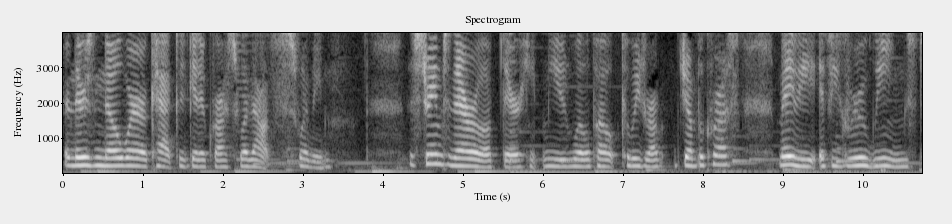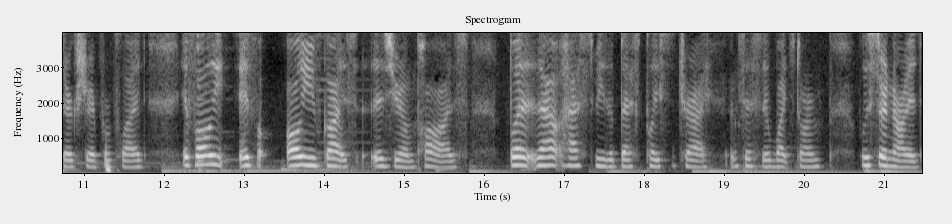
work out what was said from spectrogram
and there's nowhere a cat could get across without swimming. The stream's narrow up there, he mewed Willowpelt. Could we drop, jump across? Maybe, if you grew wings, Darkstripe replied. If all, if all you've got is, is your own paws. But that has to be the best place to try, insisted Whitestorm. Bluestar nodded.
